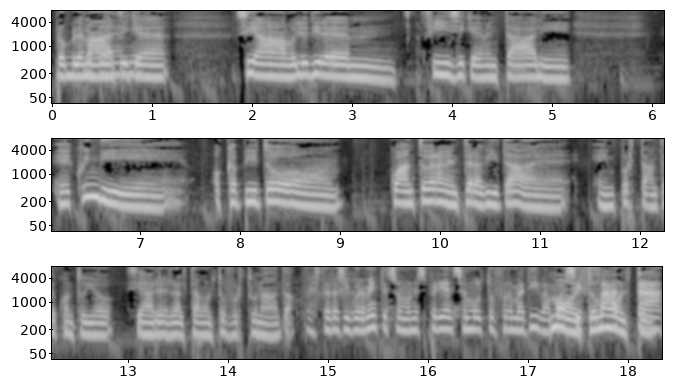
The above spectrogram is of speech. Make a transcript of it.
problematiche, Problemi. Sia voglio dire mh, fisiche, mentali. E quindi ho capito quanto veramente la vita è, è importante quanto io sia in realtà molto fortunata. È stata sicuramente insomma, un'esperienza molto formativa, poi Molto, è fatta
